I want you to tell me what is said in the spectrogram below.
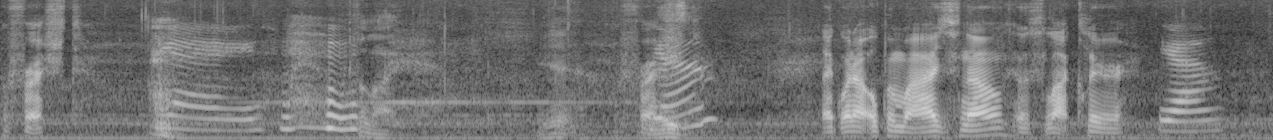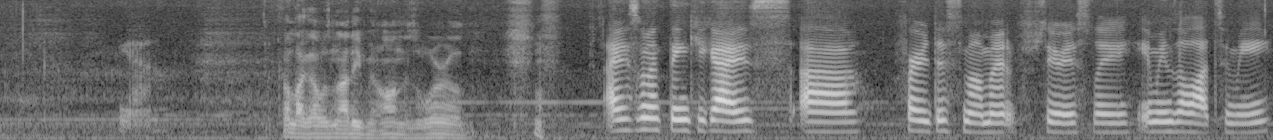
Refreshed. Yay. feel like Yeah. Refreshed. yeah? Like when I opened my eyes just now, it was a lot clearer. Yeah. Yeah. I felt like I was not even on this world. I just want to thank you guys uh, for this moment. Seriously, it means a lot to me,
